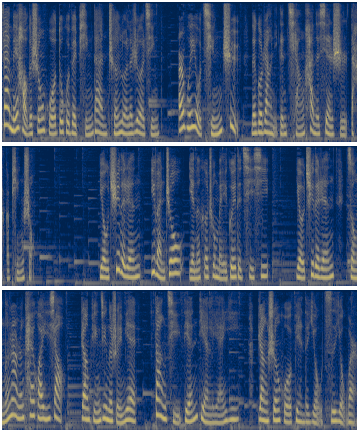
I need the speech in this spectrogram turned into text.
再美好的生活都会被平淡沉沦了热情，而唯有情趣能够让你跟强悍的现实打个平手。有趣的人，一碗粥也能喝出玫瑰的气息；有趣的人，总能让人开怀一笑，让平静的水面。”荡起点点涟漪，让生活变得有滋有味儿。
